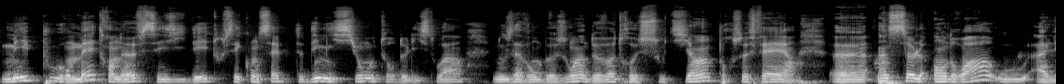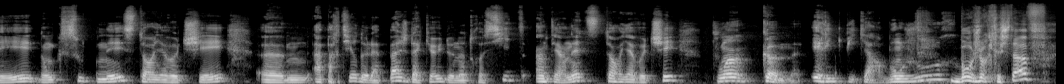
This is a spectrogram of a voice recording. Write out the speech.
mais pour mettre en œuvre ces idées, tous ces concepts d'émissions autour de l'histoire, nous avons besoin de votre soutien pour se faire euh, un seul endroit où aller. Donc soutenez Storia Voce euh, à partir de la page d'accueil de notre site internet storiavoce.com Com. Éric Picard, bonjour. Bonjour Christophe.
